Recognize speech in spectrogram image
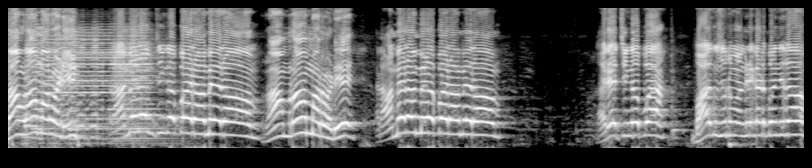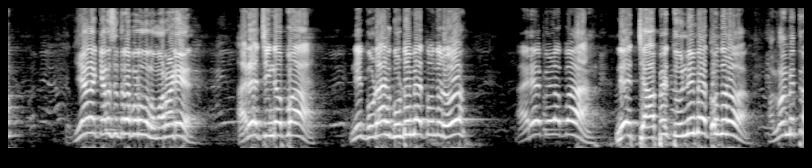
ರಾಮ್ ರಾಮ್ ಮಾರ್ವಾಡಿ. ರಾಮೇ ರಾಮ್ ಸಿಂಗಪ್ಪ ರಾಮೇ ರಾಮ್ ರಾಮ್ ರಾಮ್ ಮಾರವಾಡಿ. ರಾಮೇ ರಾಮ್ ಬೀಳಪ್ಪ ರಾಮೇ ರಾಮ್ ಅರೆ ಚಿಂಗಪ್ಪ ಬಾದ ಸುರು ಅಂಗಡಿ ಕಡೆ ಬಂದಿದಾವ್ ಏನ ಕೆಲಸ ಇದ್ರ ಬರೋದಲ್ಲ ಮಾರ್ವಾಡಿ ಅರೆ ಚಿಂಗಪ್ಪ ನೀ ಗುಡ ಗುಡ್ಡು ಮ್ಯಾಕ್ ಕುಂದ್ರು? ಅರೆ ಬೀಳಪ್ಪ ನೀ ಚಾಪೆ ತುಣ್ಣಿ ಮ್ಯಾಕ್ ಕುಂದ್ರು? ಅಲ್ಲೋ ಮಿತ್ರ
